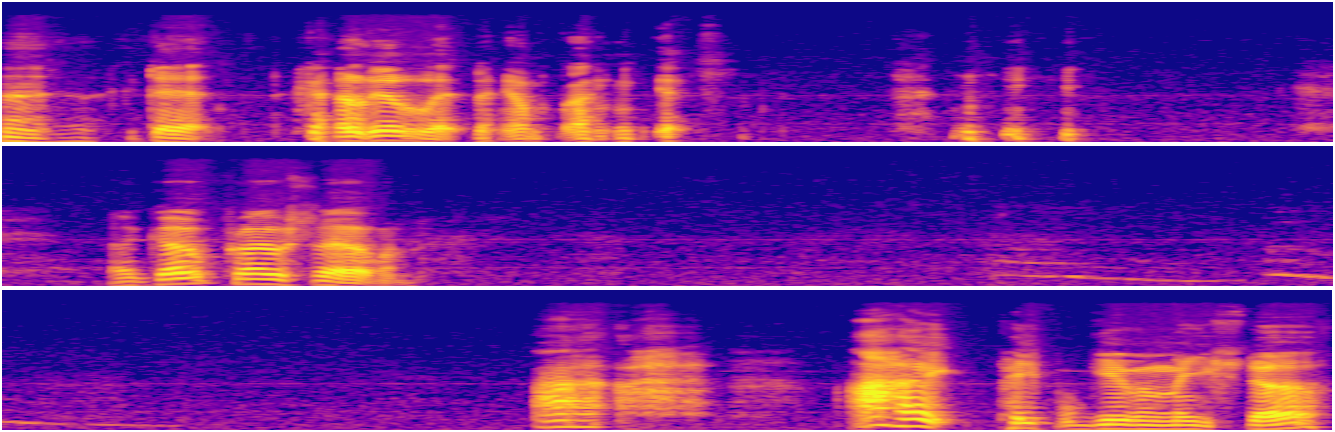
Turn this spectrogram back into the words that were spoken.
Look at that. Look how little that damn thing is. a GoPro 7. I I hate people giving me stuff.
